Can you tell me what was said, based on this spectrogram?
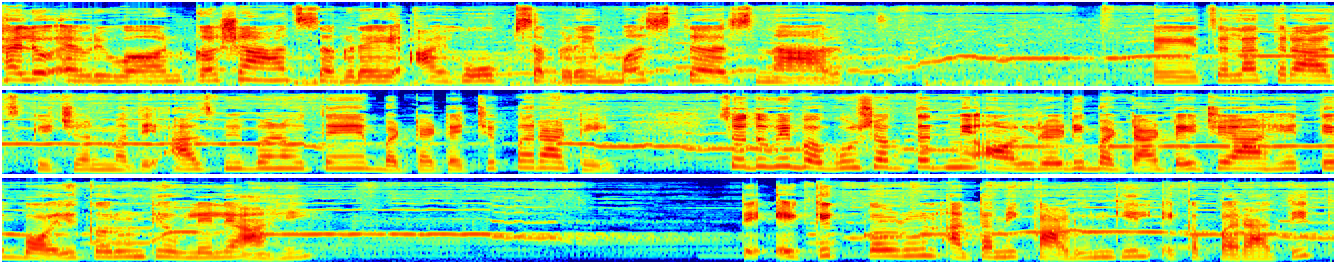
हॅलो एव्हरीवन कशा आहात सगळे? आय होप सगळे मस्त असणार. चला तर आज किचनमध्ये आज मी बनवते बटाट्याचे पराठे. सो तुम्ही बघू शकतात मी ऑलरेडी बटाटे जे आहेत ते बॉईल करून ठेवलेले आहे. ते एक एक करून आता मी काढून घेईल एका परातीत.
